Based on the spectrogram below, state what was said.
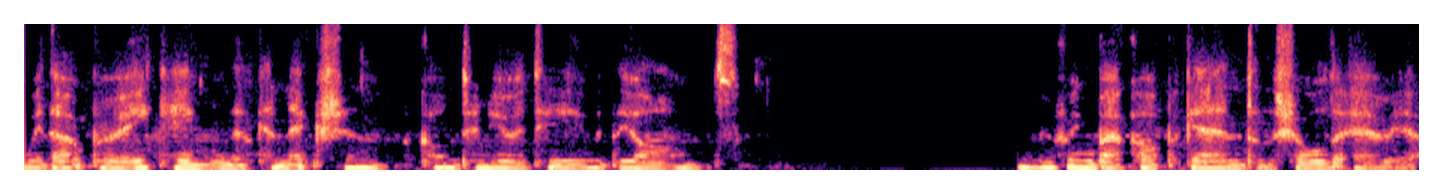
Without breaking the connection, the continuity with the arms. Moving back up again to the shoulder area.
